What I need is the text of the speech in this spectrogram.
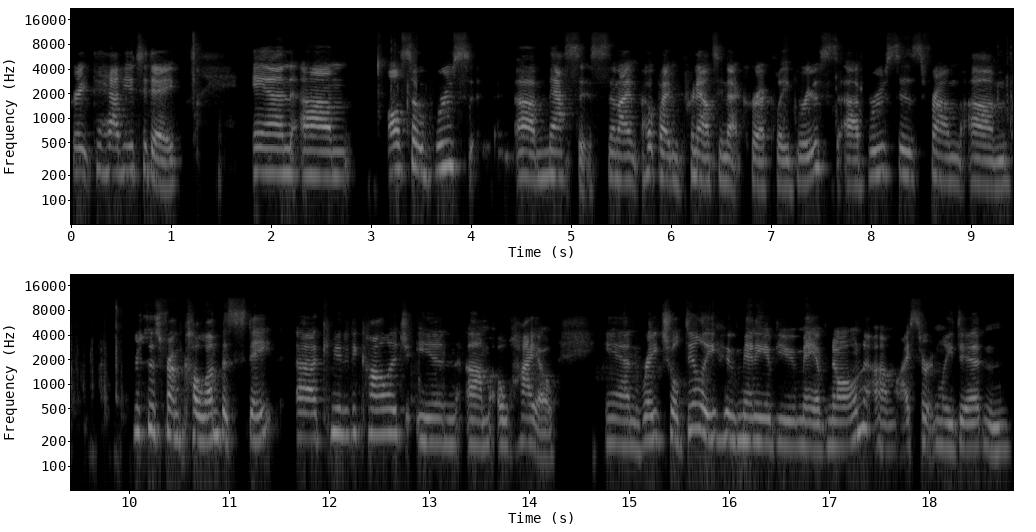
great to have you today. And um, also Bruce uh, Massis, and I hope I'm pronouncing that correctly, Bruce. Uh, Bruce is from um, Bruce is from Columbus State uh, Community College in um, Ohio. And Rachel Dilly, who many of you may have known, um, I certainly did and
